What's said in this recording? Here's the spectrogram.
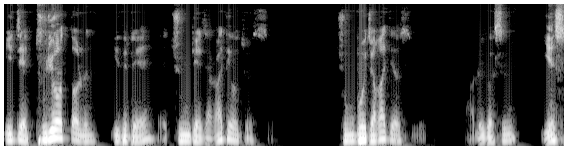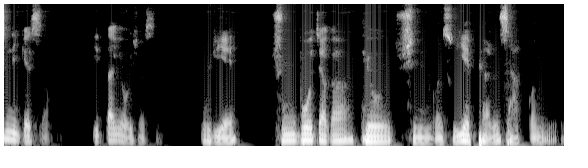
이제 두려워 떠는 이들의 중계자가 되어줬어요. 중보자가 되었습니다. 바로 이것은 예수님께서 이 땅에 오셔서 우리의 중보자가 되어 주시는 것을 예표하는 사건입니다.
